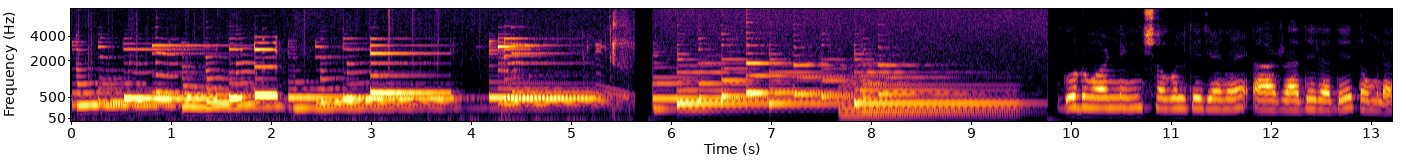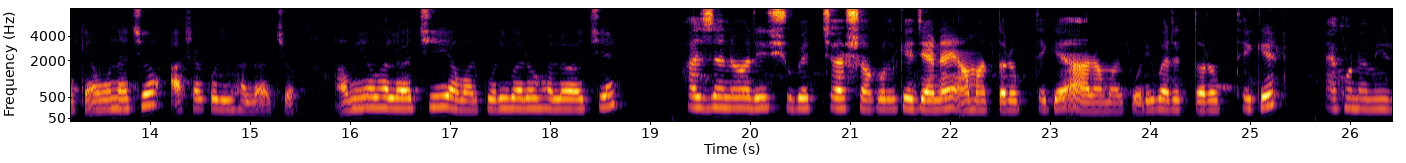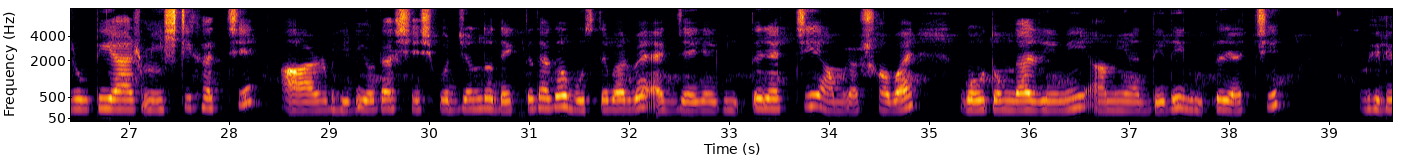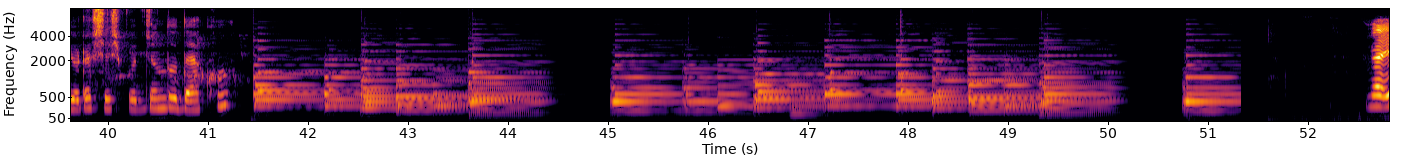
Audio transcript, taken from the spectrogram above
Good morning সকলকে জানাই আর রাধে রাধে, তোমরা কেমন আছো? আশা করি ভালো আছো। আমিও ভালো আছি, আমার পরিবারও ভালো আছে। ফার্স্ট জানুয়ারির শুভেচ্ছা সকলকে জানাই আমার তরফ থেকে আর আমার পরিবারের তরফ থেকে। এখন আমি রুটি আর মিষ্টি খাচ্ছি। আর ভিডিওটা শেষ পর্যন্ত দেখতে থাকো, বুঝতে পারবে এক জায়গায় ঘুরতে যাচ্ছি, আমরা সবাই, গৌতম দা, রিমি, আমি আর দিদি ঘুরতে যাচ্ছি। ভিডিওটা শেষ পর্যন্ত দেখো।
